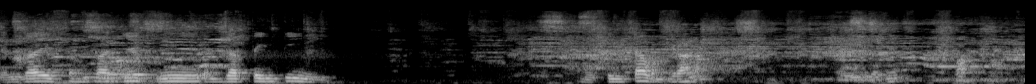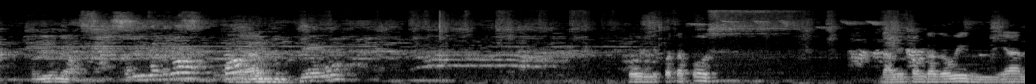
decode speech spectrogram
yang guys, some di ni Edgar Painting. Ang tintaw. Kirana? Kalina. Kalina ko. Yan. Demo. So, hindi pa tapos. Dami pang gagawin. Yan.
